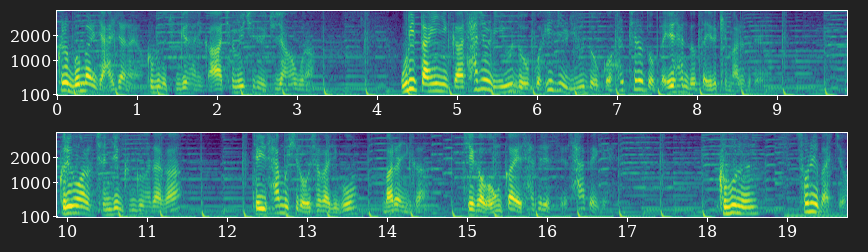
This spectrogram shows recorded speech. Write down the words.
그럼 뭔 말인지 알잖아요. 그분도 중개사니까 아 점유치를 주장하구나. 우리 땅이니까 사줄 이유도 없고 해줄 이유도 없고 할 필요도 없다 예산도 없다 이렇게 말하더래요. 그리고 나서 전쟁 근거하다가 저희 사무실 오셔가지고 말하니까 제가 원가에 사드렸어요 400에. 그분은 손해 봤죠.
